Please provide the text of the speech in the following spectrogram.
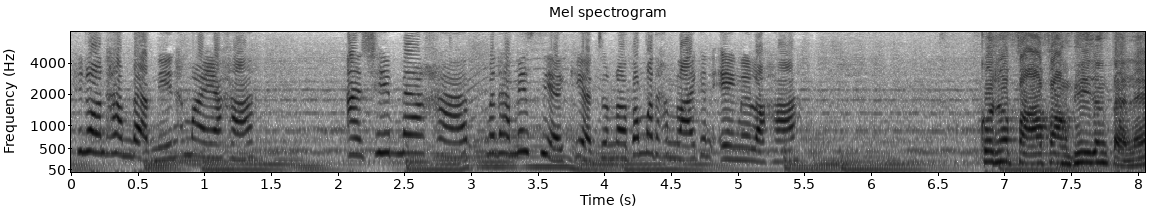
พี่นนท์ทำแบบนี้ทำไมอะคะ อาชีพแม่คะมันทำให้เสียเกียรติจนเราต้องมาทำร้ายกันเองเลยเหรอคะๆก็ถ้าฟ้าฟังพี่ตั้งแต่แร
